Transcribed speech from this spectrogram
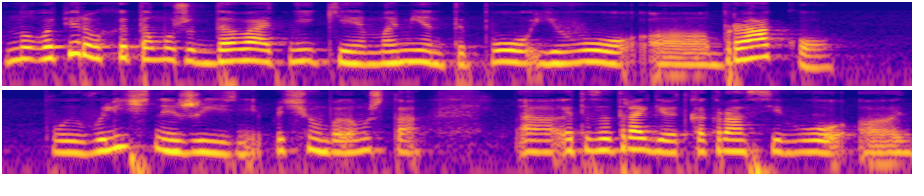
Но, во-первых, это может давать некие моменты по его э, браку, по его личной жизни. Почему? Потому что э, это затрагивает как раз его э,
